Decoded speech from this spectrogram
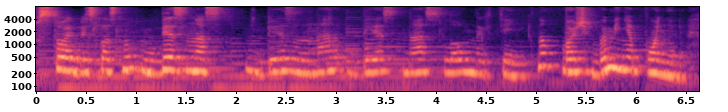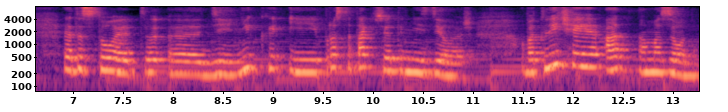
стоит без, без нас без, на, без насловных денег. Ну, в общем, вы меня поняли. Это стоит э, денег, и просто так все это не сделаешь. В отличие от Амазона.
